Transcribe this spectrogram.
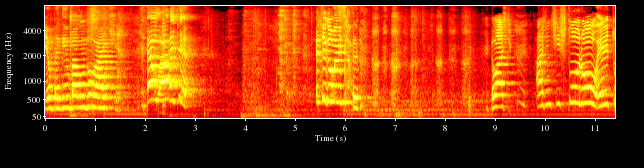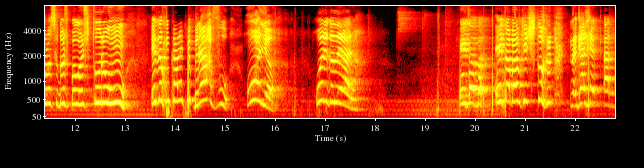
Eu peguei o balão do Liker. É o Liker! Ele chegou na escada. Eu acho que a gente estourou. Ele trouxe dois balões, estourou um. Ele tá com cara de bravo. Olha. Olha, galera. Ele tá, ele tá bravo que estourou na galera.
